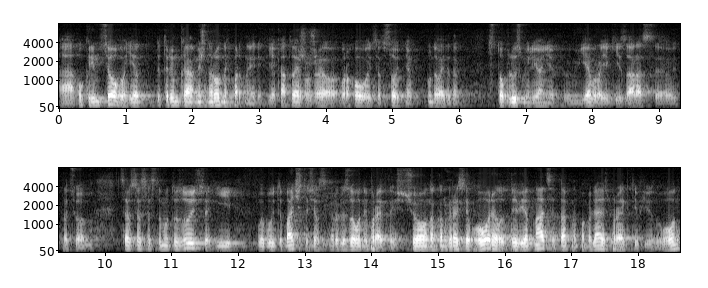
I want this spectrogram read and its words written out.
А, окрім цього, є підтримка міжнародних партнерів, яка теж вже враховується в сотнях, ну давайте так, 100 плюс мільйонів євро, які зараз е, відпрацьовуємо. Це все систематизується і ви будете бачити зараз реалізовані проекти. Що на конгресі обговорювали 19, так не помиляюсь, проєктів ООН,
